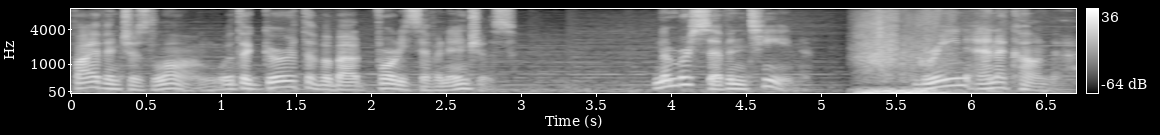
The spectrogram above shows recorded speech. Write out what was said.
5 inches long, with a girth of about 47 inches. Number 17. Green Anaconda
